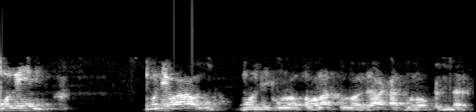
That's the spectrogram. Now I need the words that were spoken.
muni muni wow, muni pulau sholat, pulau zakat, pulau bener.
